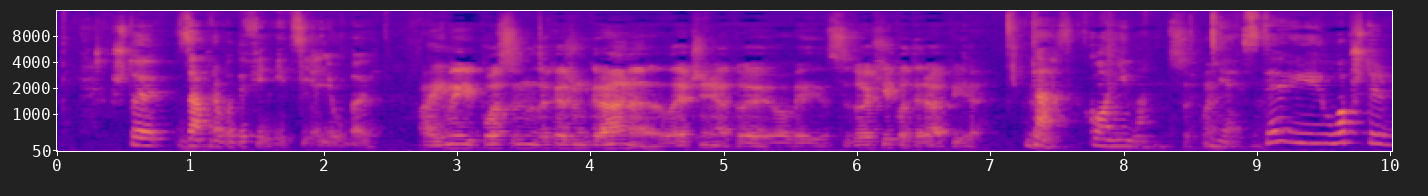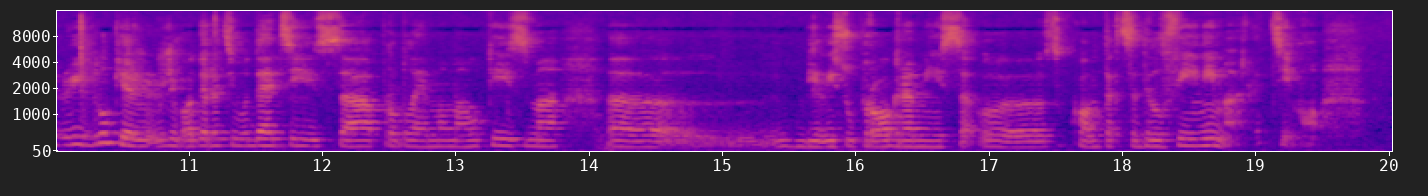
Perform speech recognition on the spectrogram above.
Što je zapravo definicija ljubavi. A ima i posebno, da kažem, grana lečenja, to je, ovaj, se zove hipoterapija. Da, konjima. Sa konjima, Jeste i uopšte i druge živote, recimo deci sa problemom autizma, e, bili su programi sa, e, s- kontakt sa delfinima, recimo.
